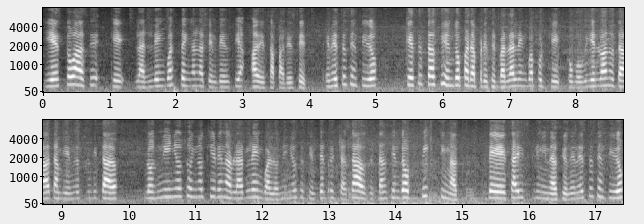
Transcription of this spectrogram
Y esto hace que las lenguas tengan la tendencia a desaparecer. En este sentido, ¿qué se está haciendo para preservar la lengua? Porque como bien lo anotaba también nuestro invitado, los niños hoy no quieren hablar lengua, los niños se sienten rechazados, están siendo víctimas de esa discriminación. En este sentido,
